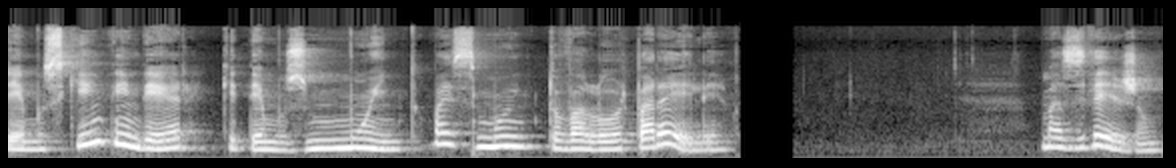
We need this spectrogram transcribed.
Temos que entender que temos muito, mas muito valor para Ele. Mas vejam,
